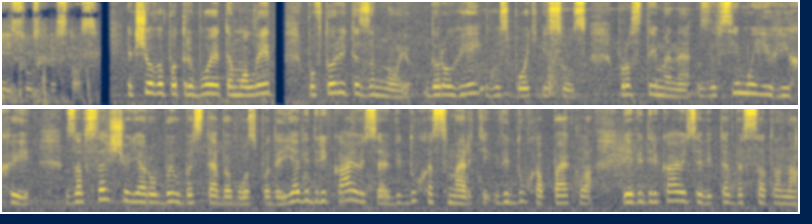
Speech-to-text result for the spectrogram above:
Ісус Христос. Якщо ви потребуєте молитви, повторюйте за мною, дорогий Господь Ісус, прости мене за всі мої гріхи, за все, що я робив без Тебе, Господи. Я відрікаюся від духа смерті, від духа пекла. Я відрікаюся від Тебе, сатана,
